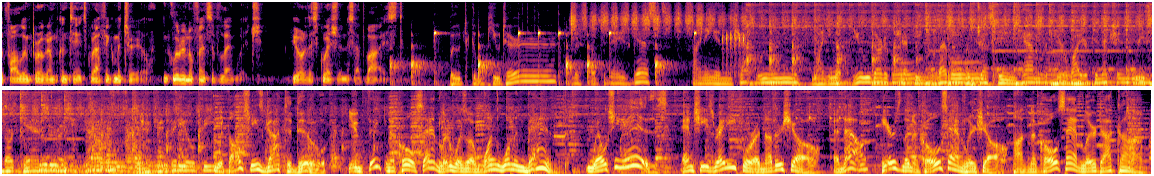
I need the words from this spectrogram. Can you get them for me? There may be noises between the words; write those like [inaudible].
The following program contains graphic material, including offensive language. Viewer discretion is advised. Boot computer, list of today's guests, signing in chat room, lining up news articles, checking levels, adjusting cam, secure wire connection, restart computer, checking video feed. With all she's got to do, you'd think Nicole Sandler was a one woman band. Well, she is. And she's ready for another show. And now, here's the Nicole Sandler Show on NicoleSandler.com.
